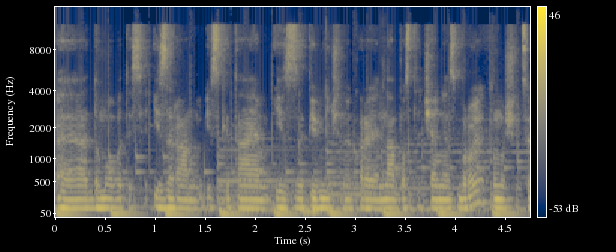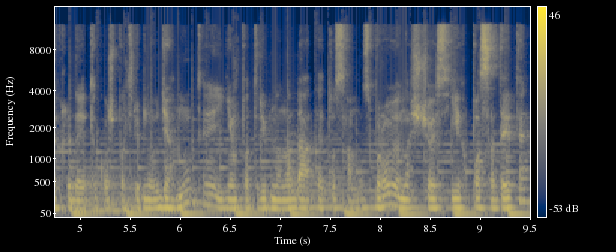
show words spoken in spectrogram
е, домовитися із Іраном, із Китаєм, із Північної Кореї на постачання зброї, тому що цих людей також потрібно вдягнути. Їм потрібно надати ту саму зброю, на щось їх посадити.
